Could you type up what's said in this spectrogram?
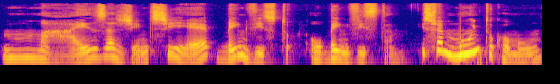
mais a gente é bem visto ou bem vista. Isso é muito comum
